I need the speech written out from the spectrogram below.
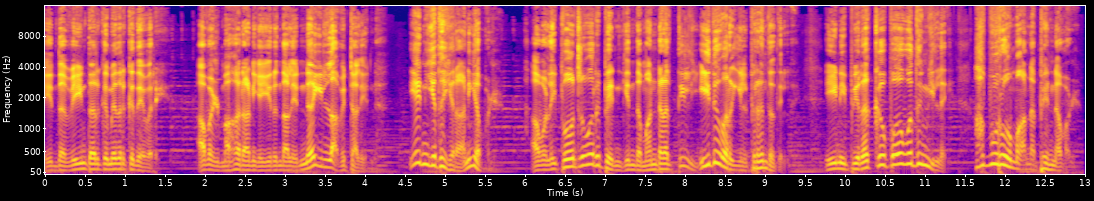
இந்த வீண் தர்க்கம் எதற்கு தேவரே? அவள் மகாராணியை இருந்தால் என்ன? இல்லாவிட்டால் என்ன? என் இதய ராணி அவள். அவளை போன்ற ஒரு பெண் இந்த மண்டலத்தில் இதுவரையில் பிறந்ததில்லை. இனி பிறக்க போவதும் இல்லை. அபூர்வமான பெண் அவள்.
